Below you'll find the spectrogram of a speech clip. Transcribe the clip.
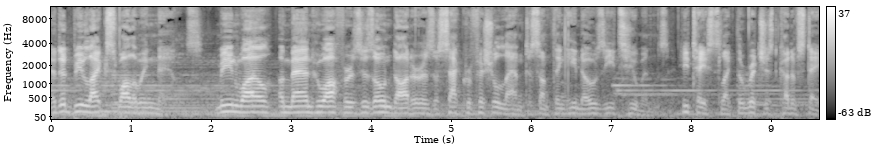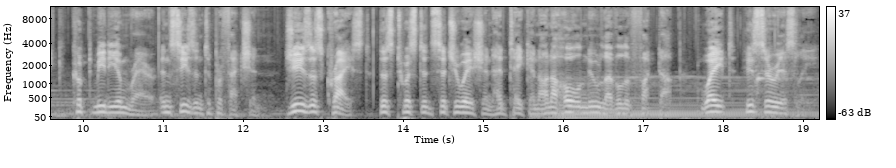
It'd be like swallowing nails. Meanwhile, a man who offers his own daughter as a sacrificial lamb to something he knows eats humans, he tastes like the richest cut of steak, cooked medium rare and seasoned to perfection. Jesus Christ, this twisted situation had taken on a whole new level of fucked up. Wait, he's seriously.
